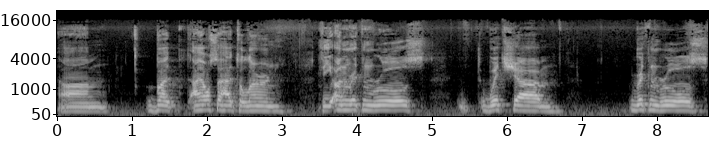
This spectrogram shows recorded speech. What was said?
Um, but I also had to learn the unwritten rules, which um, written rules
